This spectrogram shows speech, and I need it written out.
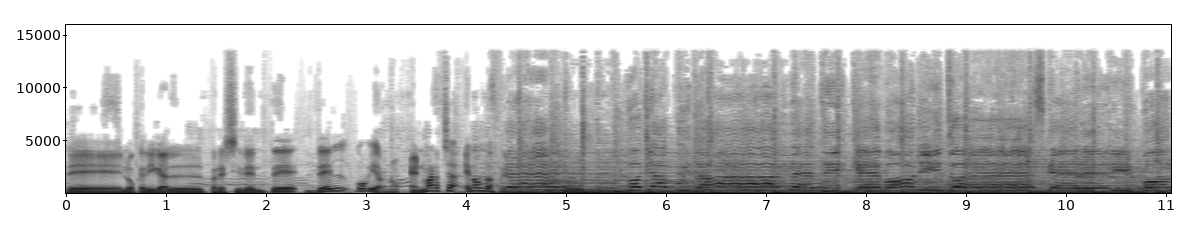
de lo que diga el presidente del gobierno. En marcha en Onda Cero. Voy a cuidar de ti, qué bonito es querer y poder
